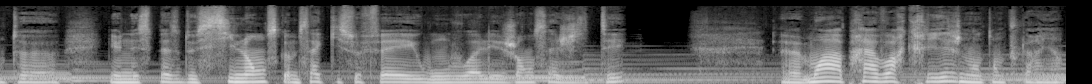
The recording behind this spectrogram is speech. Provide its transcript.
quand euh, il y a une espèce de silence comme ça qui se fait où on voit les gens s'agiter. Euh, moi, après avoir crié, je n'entends plus rien.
